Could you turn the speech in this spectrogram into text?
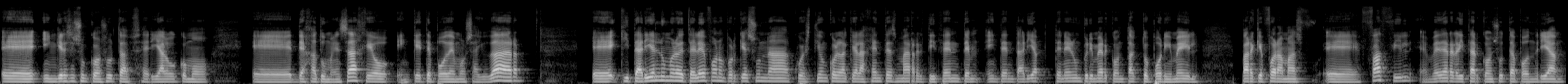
Eh, ingreses un consulta sería algo como eh, deja tu mensaje o en qué te podemos ayudar. Eh, quitaría el número de teléfono porque es una cuestión con la que la gente es más reticente e intentaría tener un primer contacto por email para que fuera más fácil. En vez de realizar consulta pondría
